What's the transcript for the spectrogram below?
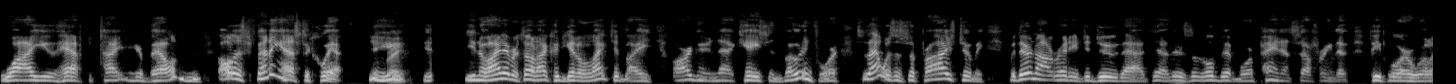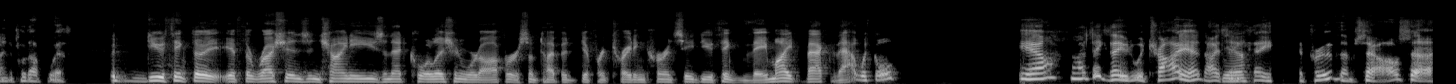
why you have to tighten your belt and all the spending has to quit. You, right. you, you know, I never thought I could get elected by arguing that case and voting for it. So that was a surprise to me. But they're not ready to do that. Uh, there's a little bit more pain and suffering that people are willing to put up with. Do you think the if the Russians and Chinese and that coalition were to offer some type of different trading currency, do you think they might back that with gold? Yeah, I think they would try it. I think yeah. they prove themselves. Uh,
